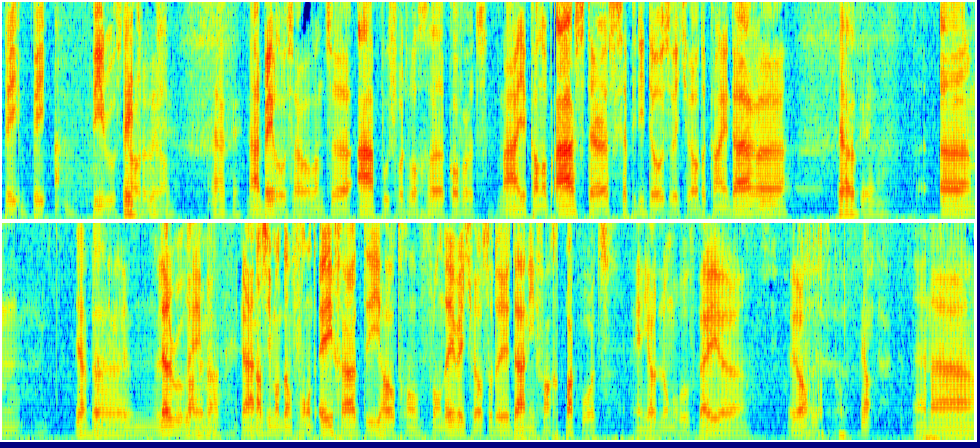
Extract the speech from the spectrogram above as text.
B, B, B-roos te houden. Ja, oké. Nou, B-roos houden, want A-push wordt wel gecoverd. Maar je kan op A-stairs, heb je die doos, weet je wel, dan kan je daar Ja, oké. ehm Ja, bij ehm, ladder roof ladder aimen. dak. Ja, en als iemand dan front E gaat, die houdt gewoon front E, weet je wel, zodat je daar niet van gepakt wordt. En houdt long roof bij, eh weet je wel? Ja. En eh,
